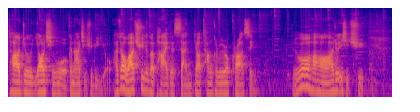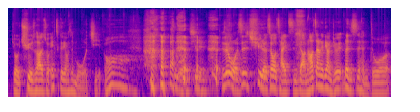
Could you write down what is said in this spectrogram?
他就邀请我跟他一起去旅游，他说我要去那个爬一个山叫 Tongariro Crossing，我说哦好好，他就一起去。就去的时候他就说，哎，这个地方是魔界哦，是魔界。其实我是去了之后才知道，然后在那个地方你就会认识很多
